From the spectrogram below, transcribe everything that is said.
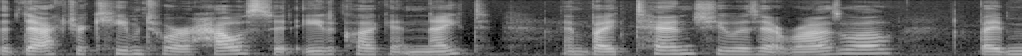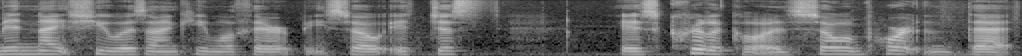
the doctor came to our house at 8 o'clock at night, and by 10, she was at Roswell. By midnight, she was on chemotherapy. So it just is critical. and so important that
